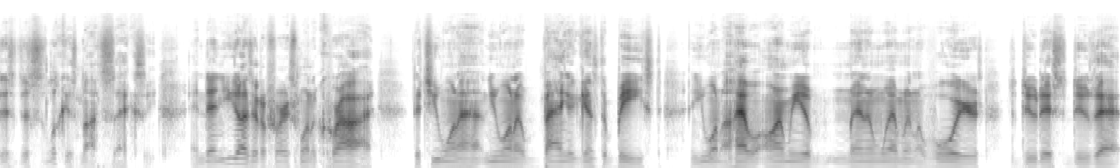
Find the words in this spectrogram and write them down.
this this look is not sexy, and then you guys are the first one to cry that you want to you want to bang against the beast, and you want to have an army of men and women of warriors to do this to do that.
